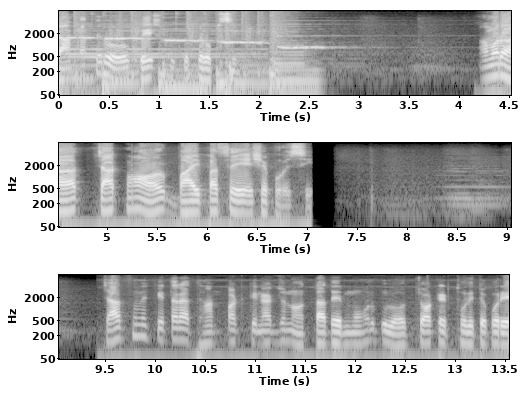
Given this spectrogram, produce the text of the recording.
ডাকাতেরও বেশ উপদ্রব ছিল। আমরা চাটমোহর বাইপাসে এসে পড়েছি। যার ফলে ক্রেতারা ধান পাট কেনার জন্য তাদের মোহরগুলো চটের থলিতে করে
